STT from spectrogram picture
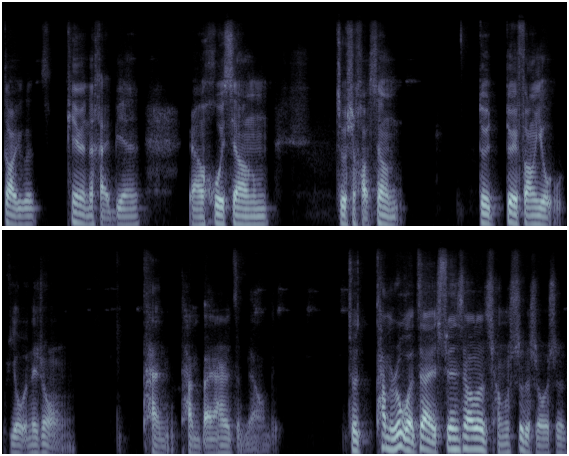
到一个偏远的海边，然后互相就是好像对对方有有那种坦坦白还是怎么样的。就他们如果在喧嚣的城市的时候是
